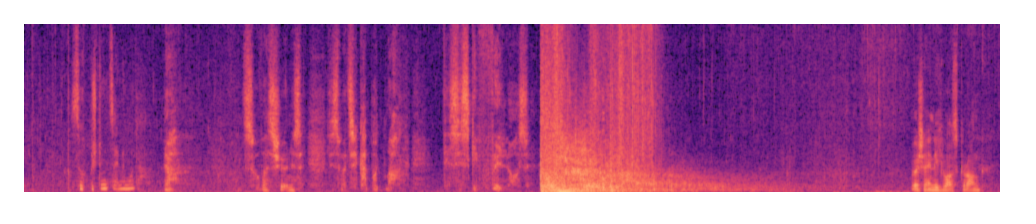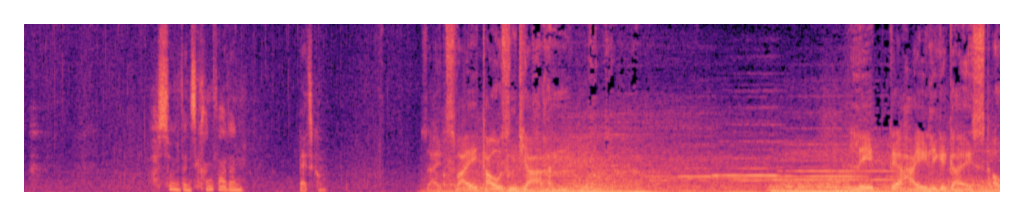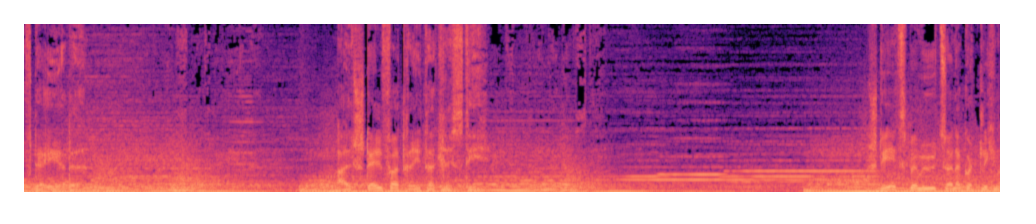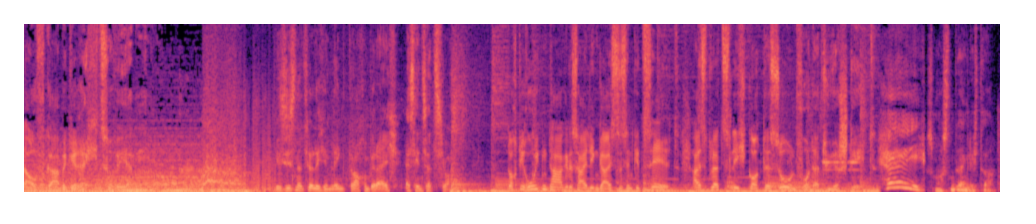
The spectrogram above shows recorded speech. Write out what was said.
Sucht bestimmt seine Mutter. Ja. So was Schönes, das wollt ihr kaputt machen. Das ist gefühllos. Wahrscheinlich war es krank. Ach so, und wenn es krank war, dann. Jetzt komm. Seit 2000 Jahren lebt der Heilige Geist auf der Erde. als Stellvertreter Christi. Stets bemüht, seiner göttlichen Aufgabe gerecht zu werden. Das ist natürlich im Lenkdrachenbereich eine Sensation. Doch die ruhigen Tage des Heiligen Geistes sind gezählt, als plötzlich Gottes Sohn vor der Tür steht. Hey! Was machst denn du eigentlich da?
